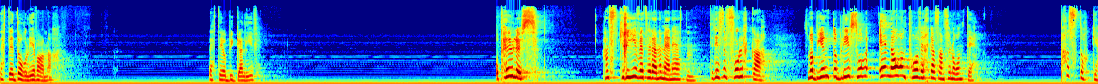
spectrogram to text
Dette er dårlige vaner. Dette er å bygge liv. Og Paulus han skriver til denne menigheten, til disse folka som har begynt å bli så enormt påvirka av samfunnet rundt dem. Pass dere.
